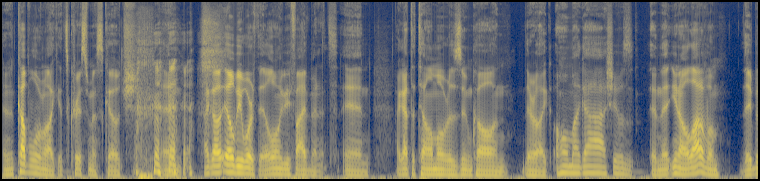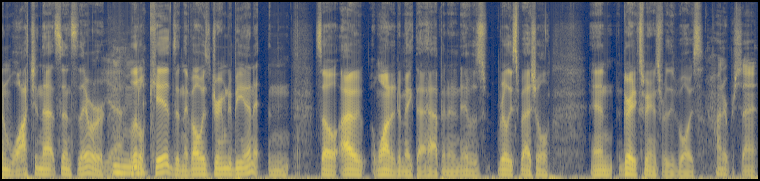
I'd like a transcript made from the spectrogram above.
And a couple of them were like, "It's Christmas, Coach," and I go, "It'll be worth it. It'll only be five minutes." And I got to tell them over the Zoom call, and they were like, "Oh my gosh, it was!" And that you know, a lot of them they've been watching that since they were Yeah. Mhm. little kids, and they've always dreamed to be in it. And so I wanted to make that happen, and it was really special and a great experience for these boys. Hundred percent.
